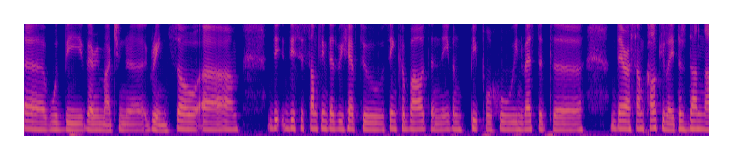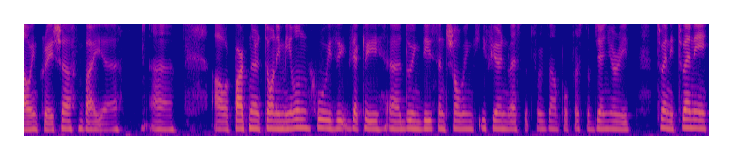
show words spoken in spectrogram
uh, would be very much in uh, green. So um, th- this is something that we have to think about. And even people who invested uh, there are some calculators done now in croatia by uh, our partner Tony Milon, who is exactly uh, doing this and showing if you're invested, for example, 1st of January 2020,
